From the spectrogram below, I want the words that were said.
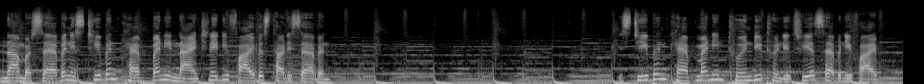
Number 7 Steven Kampmann in 1985 is 37. Steven Kampmann in 2023 is 75.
